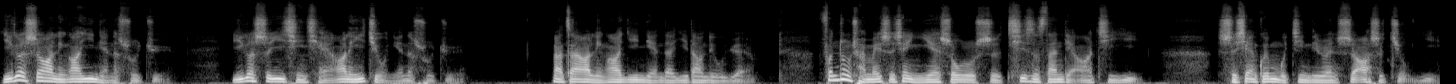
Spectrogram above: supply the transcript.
一个是二零二一年的数据，一个是疫情前二零一九年的数据。那在二零二一年的一到六月，分众传媒实现营业收入是七十三点二七亿。实现规模净利润是二十九亿，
